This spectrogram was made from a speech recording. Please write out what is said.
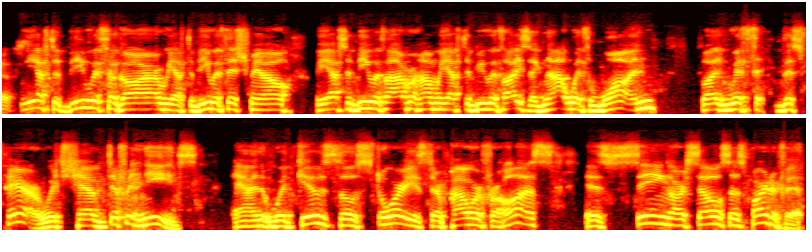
yes. We have to be with Hagar, we have to be with Ishmael, we have to be with Abraham, we have to be with Isaac, not with one, but with this pair, which have different needs. And what gives those stories their power for us is seeing ourselves as part of it.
